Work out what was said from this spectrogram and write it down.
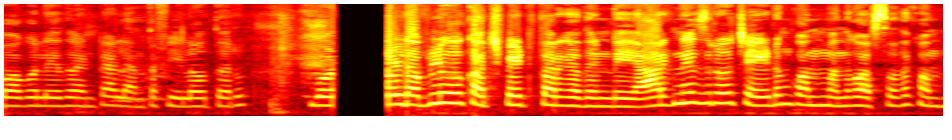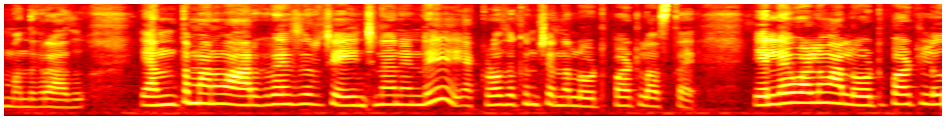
బాగోలేదు అంటే వాళ్ళు ఎంత ఫీల్ అవుతారు. వాళ్ళు డబ్బులు ఖర్చు పెడతారు కదండి. ఆర్గనైజర్ చేయడం కొంతమందికి వస్తుంది కొంతమందికి రాదు. ఎంత మనం ఆర్గనైజర్ చేయించినానండి ఎక్కడో దిక్కున చిన్న లోటుపాట్లు వస్తాయి. వెళ్ళేవాళ్ళం ఆ లోటుపాట్లు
